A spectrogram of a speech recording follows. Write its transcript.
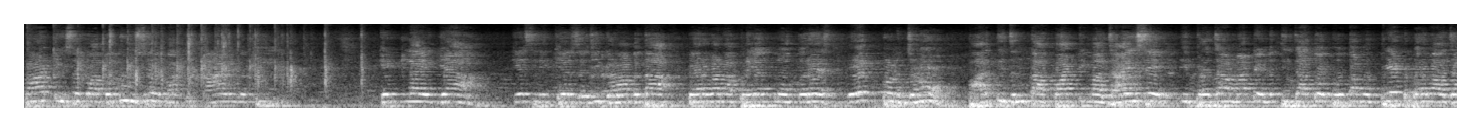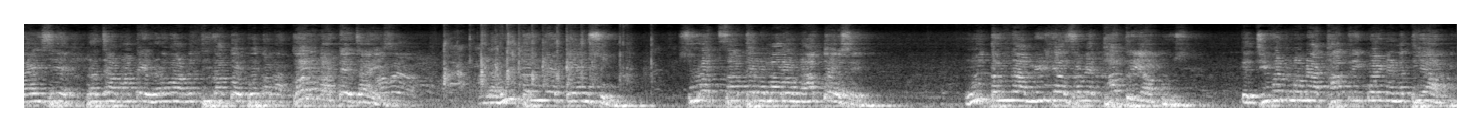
પાર્ટી છે તો આ બધું છે, બાકી કાંઈ નથી. કેટલાય ગયા, કેસરી કેસ હજી ઘણા બધા પહેરવાના પ્રયત્નો કરે એક પણ જણો ભારતીય જનતા પાર્ટીમાં જાય છે એ પ્રજા માટે નથી જાતો, પોતાનું પેટ ભરવા જાય છે, પ્રજા માટે લડવા નથી જાતો, પોતાના ઘર માટે જાય છે. અને હું તમને કહું છું, સુરત સાથેનો મારો નાતો છે. હું તમને મીડિયા સામે ખાતરી આપું છું કે જીવનમાં મેં આ ખાતરી કોઈને નથી આપી.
